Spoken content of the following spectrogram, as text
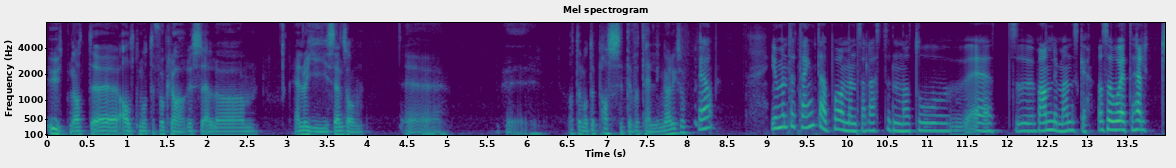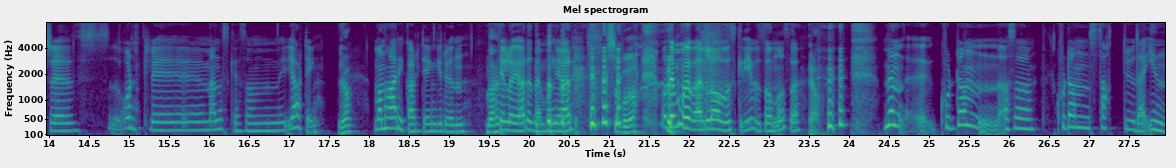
uten at uh, alt måtte forklares eller, eller gis en sånn uh, At det måtte passe til fortellinga, liksom. Ja. Jo, men det tenkte jeg på mens jeg leste den, at hun er et vanlig menneske. Altså hun er et helt uh, ordentlig menneske som gjør ting. Ja. Man har ikke alltid en grunn Nei. til å gjøre det man gjør. Så bra. og det må jo være lov å skrive sånn også. Ja. men uh, hvordan, altså, hvordan satte du deg inn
